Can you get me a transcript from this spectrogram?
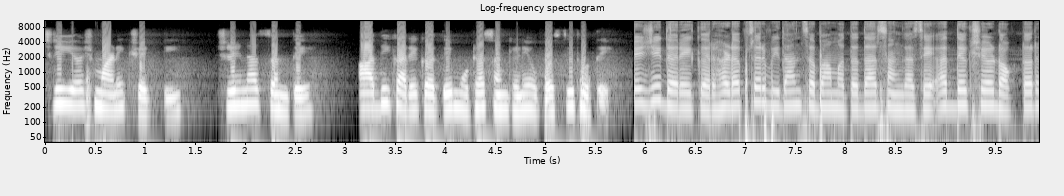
श्री यश माणिक शेट्टी श्रीनाथ संते आदी कार्यकर्ते मोठ्या संख्येने उपस्थित होते. जी दरेकर हडपसर विधानसभा मतदारसंघाचे अध्यक्ष डॉक्टर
